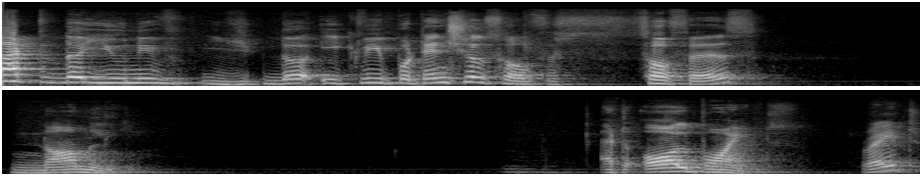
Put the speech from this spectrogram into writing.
cut the the equipotential surface surface normally. At all points right?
